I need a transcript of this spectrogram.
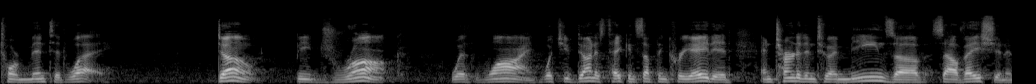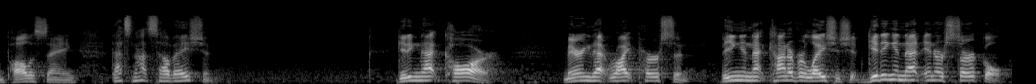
tormented way. Don't be drunk with wine. What you've done is taken something created and turned it into a means of salvation. And Paul is saying that's not salvation. Getting that car, marrying that right person, being in that kind of relationship, getting in that inner circle,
